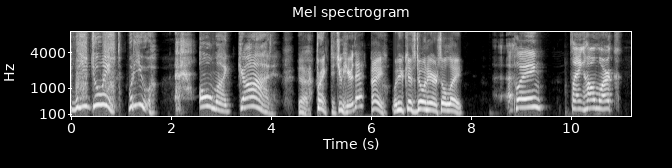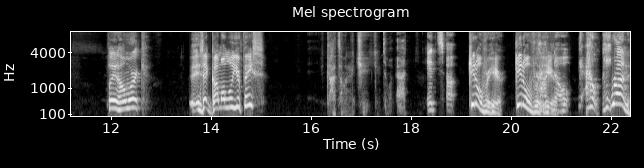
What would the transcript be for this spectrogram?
What are you doing? What are you? Oh my god! Yeah. Frank, did you hear that? Hey, what are you kids doing here so late? Playing, Playing homework. playing homework. Is that gum all over your face? Got some on your cheek. Uh, it's uh Get over here. Get over God, here. no. Ow, hey, Run!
